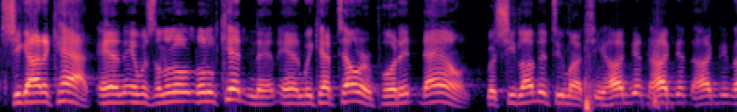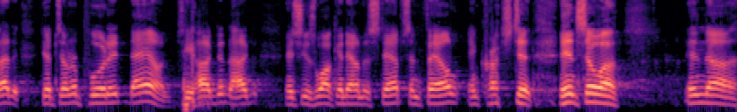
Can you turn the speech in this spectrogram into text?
she got a cat, and it was a little little kitten, and, and we kept telling her, put it down. But she loved it too much. She hugged it, and hugged it, and hugged it, hugged it. Kept telling her, put it down. She hugged it, and hugged it, and she was walking down the steps and fell and crushed it. And so, uh, and uh,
